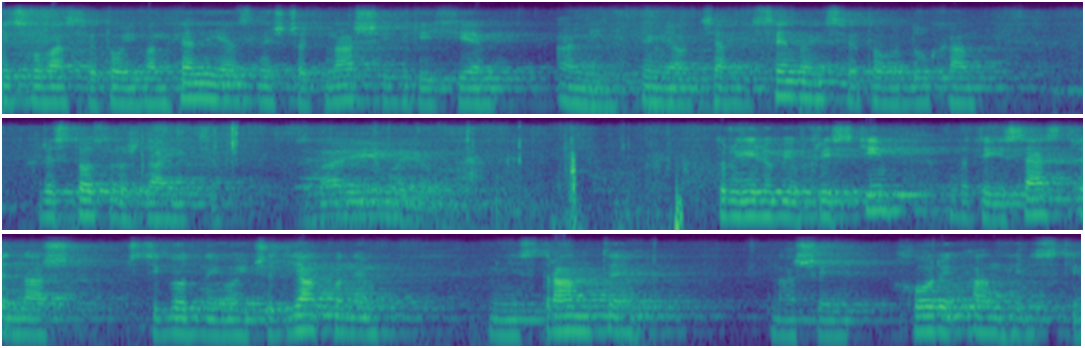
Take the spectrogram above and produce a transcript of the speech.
Нехай слова Святого Євангелія знищать наші гріхи. Амінь. В ім'я Отця і Сина і Святого Духа. Христос рождається. Славімо Його. Дорогі любі в Христі, брати і сестри, наш всігодний Ойче дякони, міністранти, наші хори ангельські,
